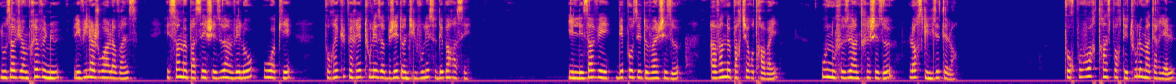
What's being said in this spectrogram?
Nous avions prévenu les villageois à l'avance et sommes passés chez eux en vélo ou à pied pour récupérer tous les objets dont ils voulaient se débarrasser. Ils les avaient déposés devant chez eux avant de partir au travail, ou nous faisaient entrer chez eux lorsqu'ils étaient là. Pour pouvoir transporter tout le matériel,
